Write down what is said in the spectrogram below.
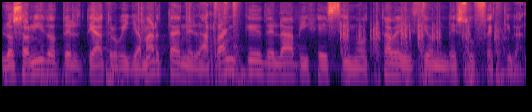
Los sonidos del Teatro Villamarta en el arranque de la vigésima octava edición de su festival.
